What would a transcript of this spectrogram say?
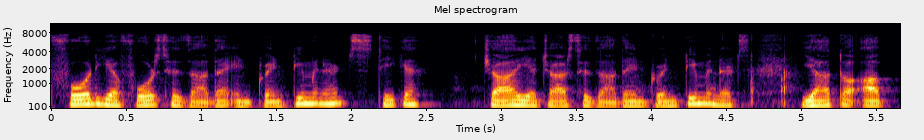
फोर या फोर से ज़्यादा इन ट्वेंटी मिनट्स ठीक है? चार या चार से ज़्यादा इन ट्वेंटी मिनट्स या तो आप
